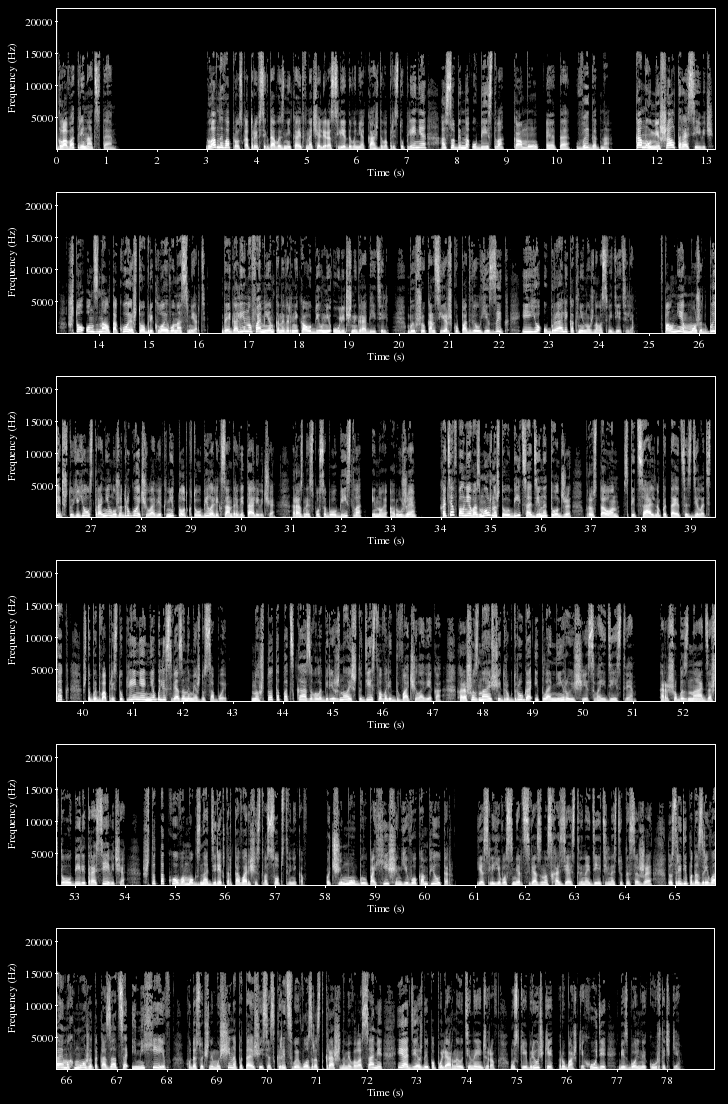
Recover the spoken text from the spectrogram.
Глава 13. Главный вопрос, который всегда возникает в начале расследования каждого преступления, особенно убийства, кому это выгодно? Кому мешал Тарасевич? Что он знал такое, что обрекло его на смерть? Да и Галину Фоменко наверняка убил не уличный грабитель. Бывшую консьержку подвел язык, и ее убрали как ненужного свидетеля. Вполне может быть, что ее устранил уже другой человек, не тот, кто убил Александра Витальевича. Разные способы убийства, иное оружие. Хотя вполне возможно, что убийца один и тот же, просто он специально пытается сделать так, чтобы два преступления не были связаны между собой. Но что-то подсказывало Бережной, что действовали два человека, хорошо знающие друг друга и планирующие свои действия. Хорошо бы знать, за что убили Тарасевича. Что такого мог знать директор товарищества собственников? Почему был похищен его компьютер? Если его смерть связана с хозяйственной деятельностью ТСЖ, то среди подозреваемых может оказаться и Михеев, худосочный мужчина, пытающийся скрыть свой возраст крашенными волосами и одеждой, популярной у тинейджеров, узкие брючки, рубашки худи, бейсбольные курточки.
